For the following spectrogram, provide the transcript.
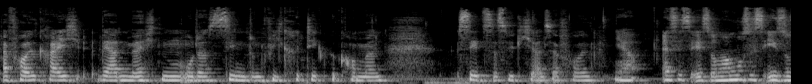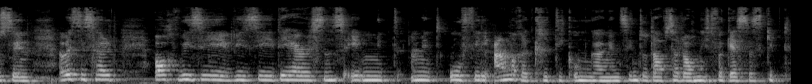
erfolgreich werden möchten oder sind und viel Kritik bekommen, seht das wirklich als Erfolg. Ja, es ist eh so, man muss es eh so sehen. Aber es ist halt auch, wie sie, wie sie, die Harrisons eben mit, mit ur viel anderer Kritik umgegangen sind. Du darfst halt auch nicht vergessen, es gibt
